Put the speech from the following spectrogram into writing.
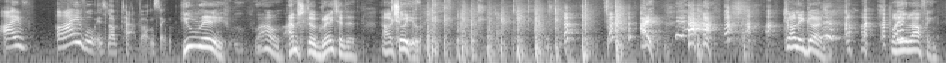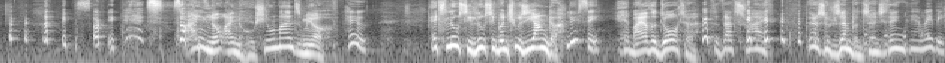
I've I've always loved tap dancing. You really? Wow, I'm still great at it. I'll show you. Aye! Jolly good. Why are you laughing? Sorry. Sorry. I know, I know who she reminds me of. Who? It's Lucy. Lucy when she was younger. Lucy? Yeah, my other daughter. That's right. There's a resemblance, don't you think? Yeah, maybe.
